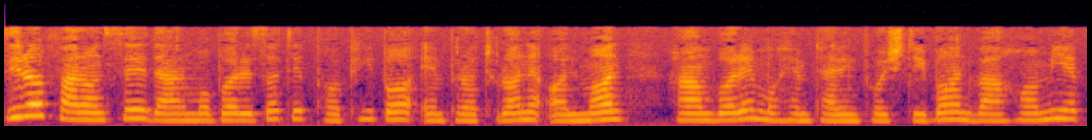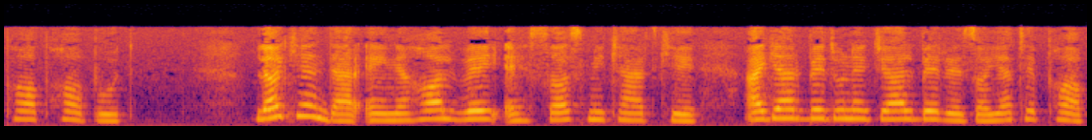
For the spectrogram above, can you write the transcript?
زیرا فرانسه در مبارزات پاپی با امپراتوران آلمان همواره مهمترین پشتیبان و حامی پاپ ها بود. لکن در عین حال وی احساس می کرد که اگر بدون جلب رضایت پاپ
